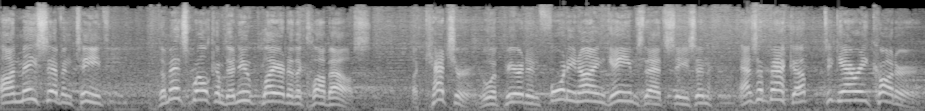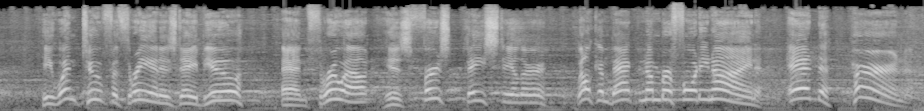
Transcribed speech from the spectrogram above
On May 17th, the Mets welcomed a new player to the clubhouse, a catcher who appeared in 49 games that season as a backup to Gary Carter. He went two for three in his debut and threw out his first base stealer. Welcome back, number 49, Ed Hearn.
